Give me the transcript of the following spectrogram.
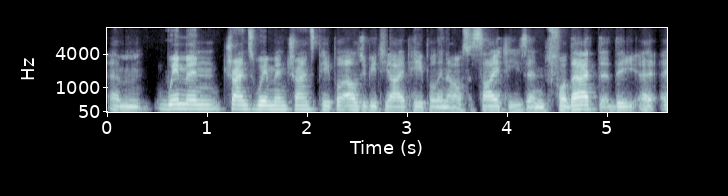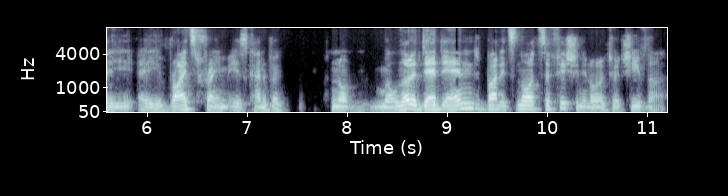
um, women, trans women, trans people, LGBTI people in our societies. And for that, the a, a rights frame is kind of a not well, not a dead end, but it's not sufficient in order to achieve that.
